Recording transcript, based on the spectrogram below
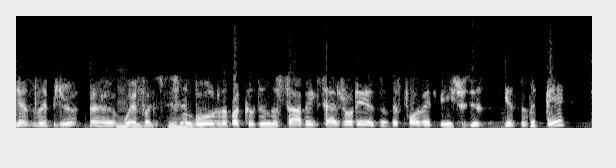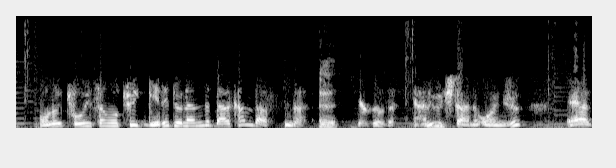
yazılabiliyor e, UEFA listesine. Burada bakıldığında Sabek Sergio oraya yazıldı. Forvet Vinicius yaz- yazıldı ve onu çoğu insan unutuyor. Geri dönemde Berkan da aslında Evet. yazıldı. Yani 3 tane oyuncu. Eğer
